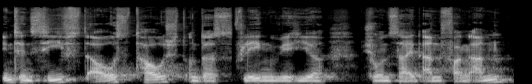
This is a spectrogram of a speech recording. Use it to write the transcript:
intensivst austauscht. Und das pflegen wir hier schon seit Anfang an.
